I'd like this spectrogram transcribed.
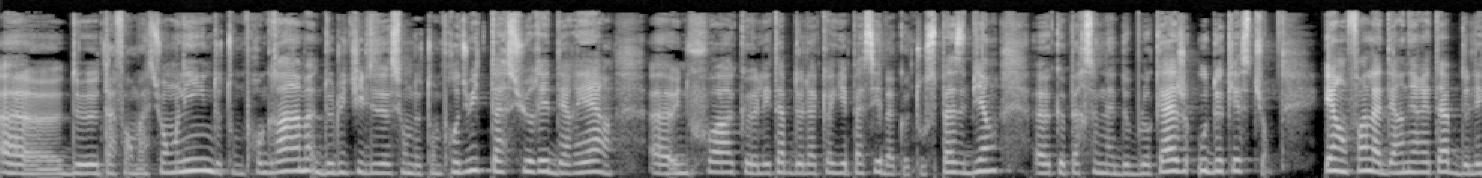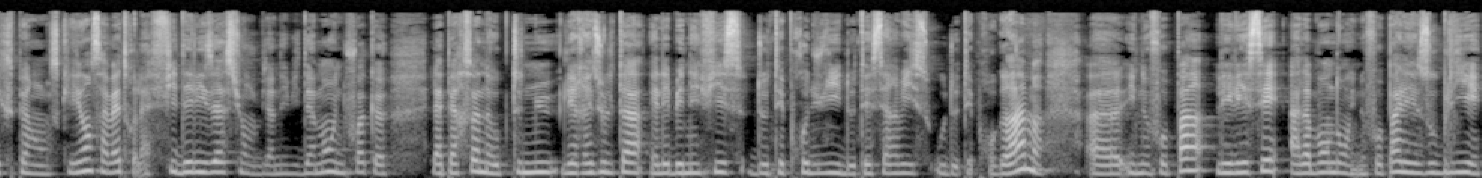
euh, de ta formation en ligne, de ton programme, de l'utilisation de ton produit, t'assurer derrière, euh, une fois que l'étape de l'accueil est passée, bah, que tout se passe bien, euh, que personne n'a de blocage ou de questions. Et enfin, la dernière étape de l'expérience client, ça va être la fidélisation. Bien évidemment, une fois que la personne a obtenu les résultats et les bénéfices de tes produits, de tes services ou de tes programmes, euh, il ne faut pas les laisser à l'abandon, il ne faut pas les oublier.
